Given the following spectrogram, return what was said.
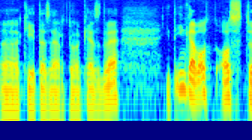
2000-től kezdve. Itt inkább azt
